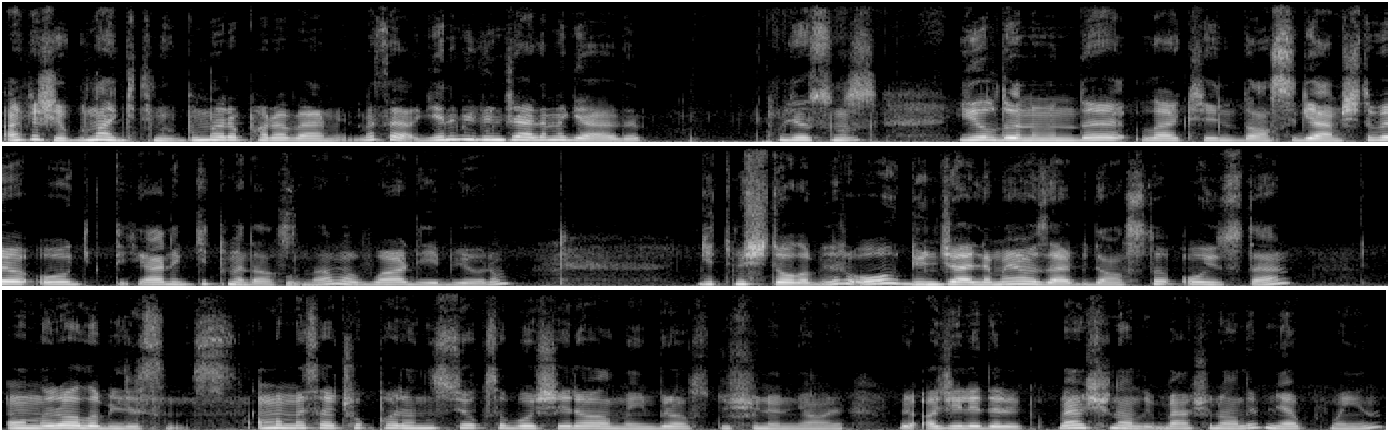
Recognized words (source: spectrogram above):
Arkadaşlar bunlar gitmiyor. Bunlara para vermeyin. Mesela yeni bir güncelleme geldi. Biliyorsunuz yıl dönümünde Like Jane dansı gelmişti ve o gitti. Yani gitmedi aslında ama var diye biliyorum. Gitmiş de olabilir. O güncellemeye özel bir danstı. O yüzden onları alabilirsiniz. Ama mesela çok paranız yoksa boş yere almayın. Biraz düşünün yani. Bir acele ederek ben şunu alayım, ben şunu alayım yapmayın.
